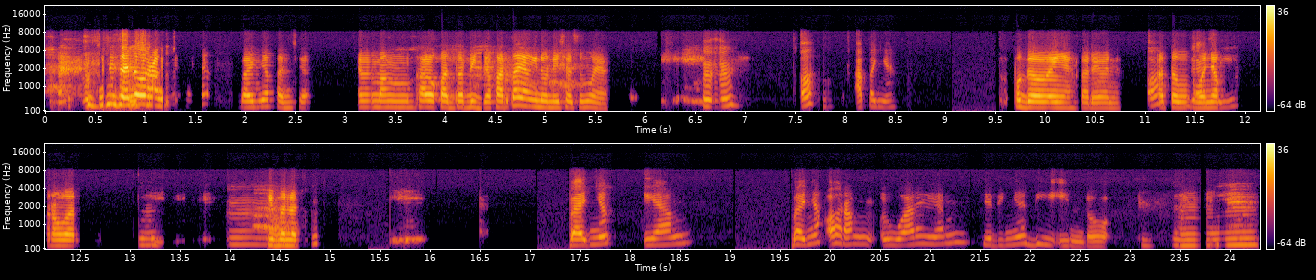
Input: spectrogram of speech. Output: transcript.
Di sana orang banyak kan sih emang kalau kantor di Jakarta yang Indonesia semua ya? Oh apanya pegawainya karyawannya oh, atau banyak sih. orang luar hmm. gimana banyak yang banyak orang luar yang jadinya di Indo hmm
